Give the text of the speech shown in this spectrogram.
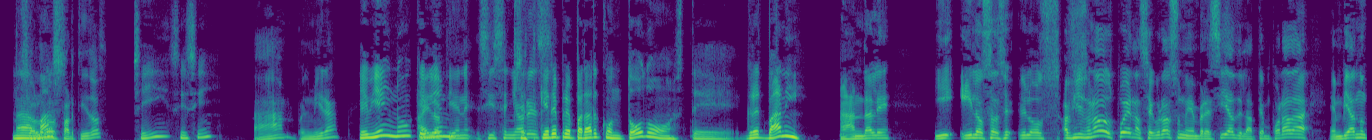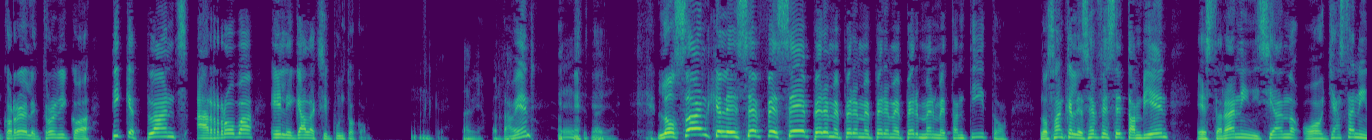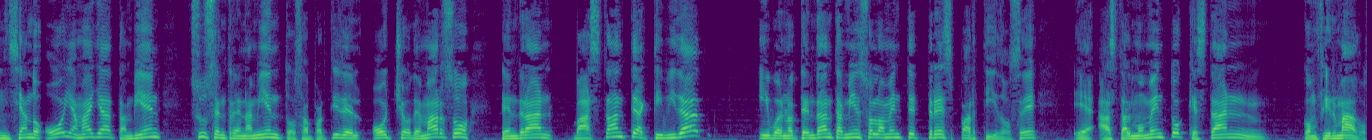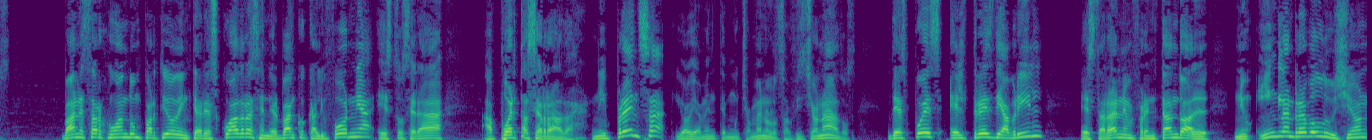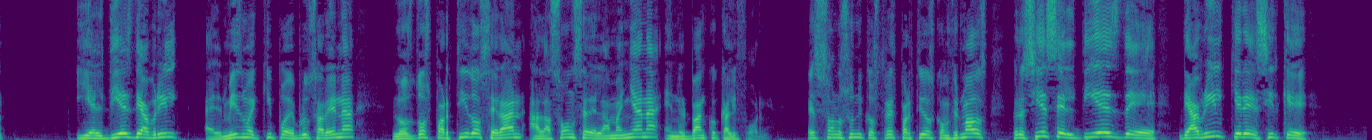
Nada ¿Solo más. dos partidos? Sí, sí, sí. Ah, pues mira, Qué bien, ¿no? Qué ahí bien. lo tiene. Sí, Se señores. quiere preparar con todo, este, Great Bunny. Ándale. Y, y los, los aficionados pueden asegurar su membresía de la temporada enviando un correo electrónico a ticketplans.lgalaxy.com. Ok, está bien, ¿Está perfecto. bien? Sí, sí, está bien. Los Ángeles FC, espérame, espérame, espérame, espérame tantito. Los Ángeles FC también estarán iniciando, o ya están iniciando hoy, Amaya, también sus entrenamientos a partir del 8 de marzo. Tendrán bastante actividad y bueno, tendrán también solamente tres partidos, ¿eh? Eh, hasta el momento que están confirmados. Van a estar jugando un partido de interescuadras en el Banco California. Esto será a puerta cerrada. Ni prensa y obviamente mucho menos los aficionados. Después, el 3 de abril, estarán enfrentando al New England Revolution y el 10 de abril, el mismo equipo de Bruce Arena. Los dos partidos serán a las 11 de la mañana en el Banco California. Esos son los únicos tres partidos confirmados. Pero si es el 10 de, de abril, quiere decir que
